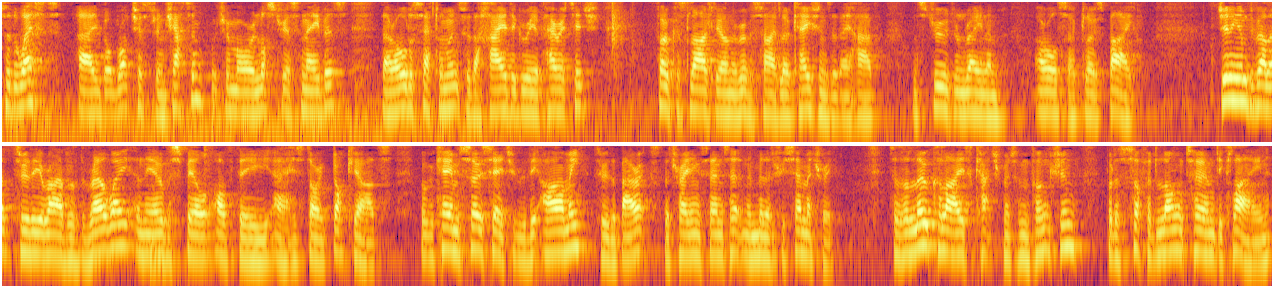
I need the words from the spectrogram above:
To the west, uh, you've got Rochester and Chatham, which are more illustrious neighbours. They're older settlements with a higher degree of heritage, focused largely on the riverside locations that they have, and Strood and Rainham are also close by. Gillingham developed through the arrival of the railway and the overspill of the uh, historic dockyards, but became associated with the army through the barracks, the training centre, and the military cemetery. It has a localised catchment and function, but has suffered long term decline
